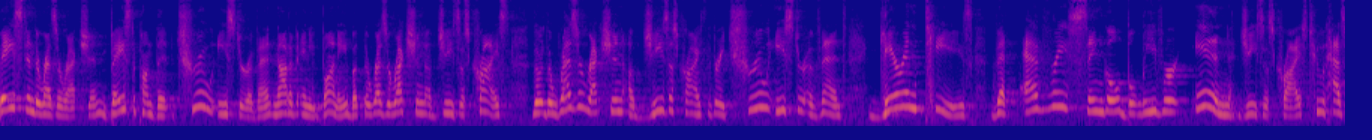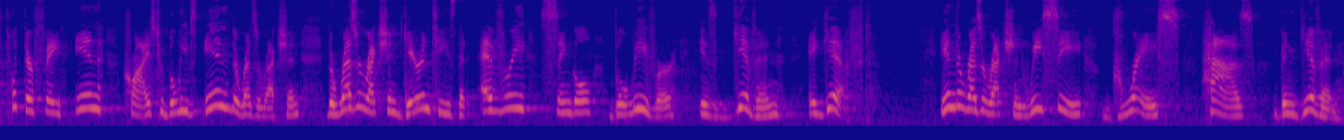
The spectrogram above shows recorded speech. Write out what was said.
based in the resurrection, based upon the true Easter event, not of any bunny, but the resurrection of Jesus Christ, the, the resurrection of Jesus Christ, the very true Easter event, guarantees that every single believer in Jesus Christ who has put their faith in Christ, who believes in the resurrection, the resurrection guarantees that every single believer is given a gift. In the resurrection, we see grace has been given.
